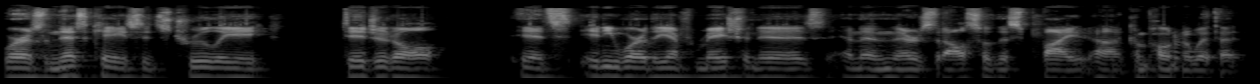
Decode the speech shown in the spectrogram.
Whereas in this case, it's truly digital, it's anywhere the information is. And then there's also the spy uh, component with it.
